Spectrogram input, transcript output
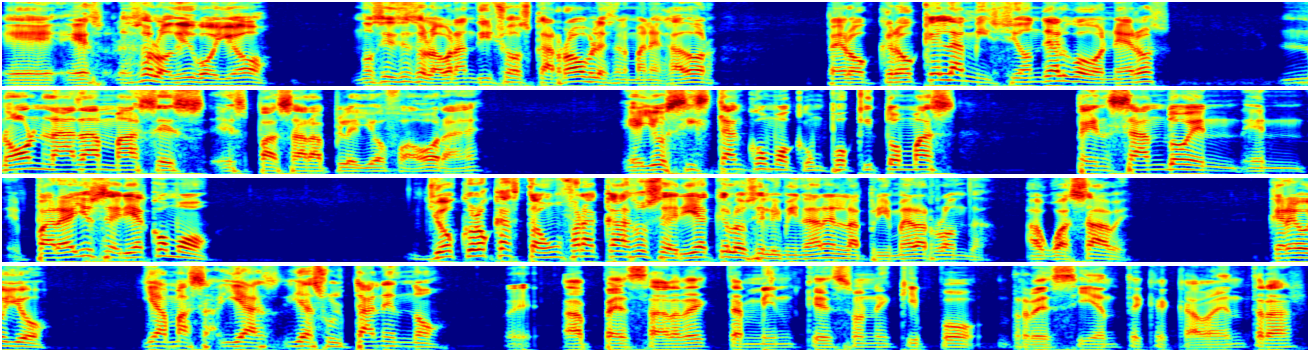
eh, es- eso lo digo yo, no sé si se lo habrán dicho Oscar Robles, el manejador, pero creo que la misión de algodoneros no nada más es, es pasar a playoff ahora. ¿eh? Ellos sí están como que un poquito más pensando en, en- Para ellos sería como... Yo creo que hasta un fracaso sería que los eliminaran en la primera ronda, a Guasave. Creo yo. Y a, y a- y a Sultanes no. Eh, A pesar de también que es un equipo reciente que acaba de entrar,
